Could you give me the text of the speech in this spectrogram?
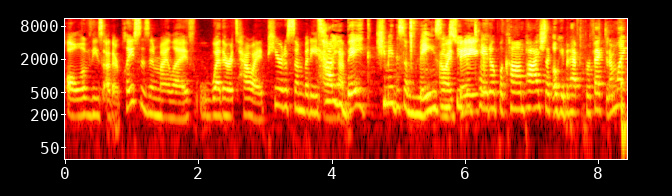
all of these other places in my life, whether it's how I appear to somebody, It's how I you have- bake. She made this amazing sweet bake. potato pecan pie. She's like, okay, but I have to perfect it. I'm like,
